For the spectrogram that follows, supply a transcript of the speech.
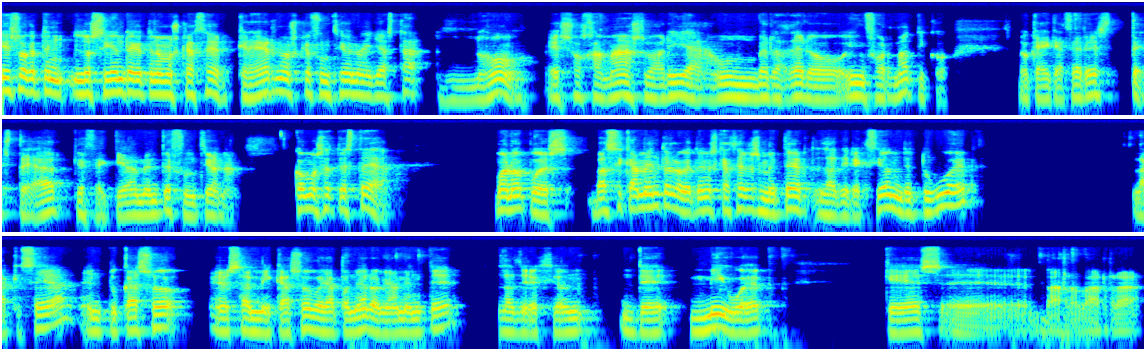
¿Qué es lo, que lo siguiente que tenemos que hacer? ¿Creernos que funciona y ya está? No, eso jamás lo haría un verdadero informático. Lo que hay que hacer es testear que efectivamente funciona. ¿Cómo se testea? Bueno, pues básicamente lo que tienes que hacer es meter la dirección de tu web, la que sea. En tu caso, en mi caso, voy a poner obviamente la dirección de mi web, que es eh, barra barra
